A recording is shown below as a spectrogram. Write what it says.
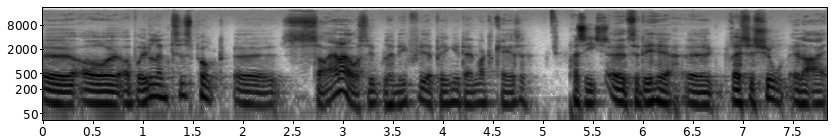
øh, og, og på et eller andet tidspunkt, øh, så er der jo simpelthen ikke flere penge i Danmarks kasse Præcis. øh, til det her, øh, recession eller ej.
